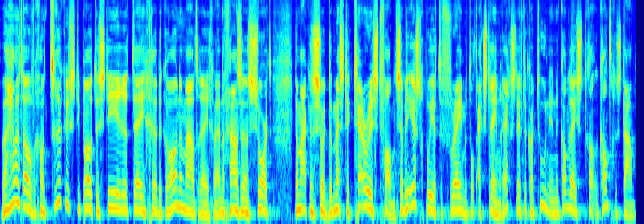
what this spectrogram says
We hebben het over gewoon truckers die protesteren tegen de coronamaatregelen. En dan gaan ze een soort, dan maken ze een soort domestic terrorist van. Ze hebben eerst geprobeerd te framen tot extreem rechts. Er heeft een cartoon in een Canadese krant gestaan.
